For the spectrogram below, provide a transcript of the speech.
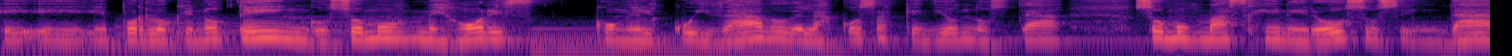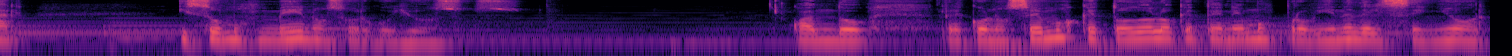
eh, eh, por lo que no tengo, somos mejores con el cuidado de las cosas que Dios nos da, somos más generosos en dar y somos menos orgullosos. Cuando reconocemos que todo lo que tenemos proviene del Señor,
